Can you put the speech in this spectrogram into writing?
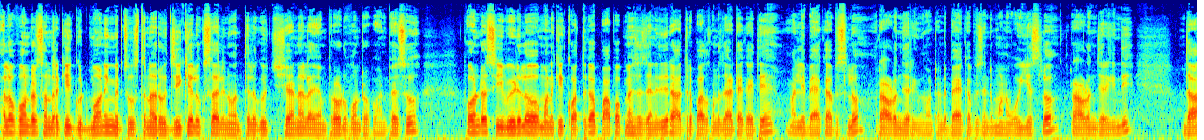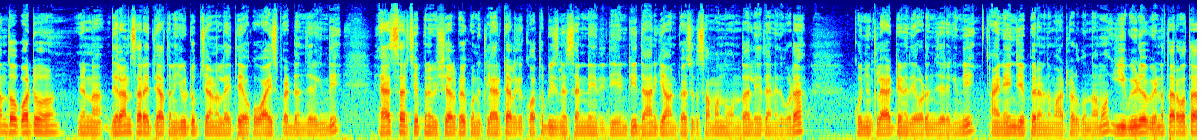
Hello founders అందరికీ good morning. మీరు చూస్తున్నారు GK look సాలిన్ one Telugu channel I'm proud founder pan పేసు founders ఈ వీడియోలో మనకి కొత్తగా పాపప్ మెసేజ్ అనేది రాత్రి పదకొండు దాటాకైతే మళ్ళీ బ్యాక్ ఆఫీస్లో రావడం జరిగింది అనమాట అంటే బ్యాక్ ఆఫీస్ అంటే మన ఓఎస్లో రావడం జరిగింది. దాంతోపాటు నిన్న దిలాన్ సార్ అయితే అతని యూట్యూబ్ ఛానల్ అయితే ఒక వాయిస్ పెట్టడం జరిగింది. యాజ్ సార్ చెప్పిన విషయాలపై కొన్ని క్లారిటీ అలాగే కొత్త బిజినెస్ అనేది ఏంటి దానికి ఆన్ పేస్కి సంబంధం ఉందా లేదా అనేది కూడా కొంచెం క్లారిటీ అనేది ఇవ్వడం జరిగింది. ఆయన ఏం చెప్పారనేది మాట్లాడుకుందాము. ఈ వీడియో విన్న తర్వాత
